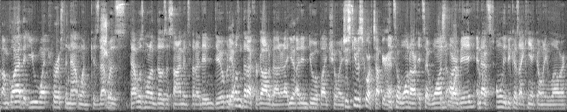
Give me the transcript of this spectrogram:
I'm, I'm glad that you went first in that one because that Sure. was that was one of those assignments that I didn't do. But Yep. it wasn't that I forgot about it. I, Yep. I didn't do it by choice. Just give a score, top of your head. it's a one R. It's a one Just one. RV, and Okay. that's only because I can't go any lower.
